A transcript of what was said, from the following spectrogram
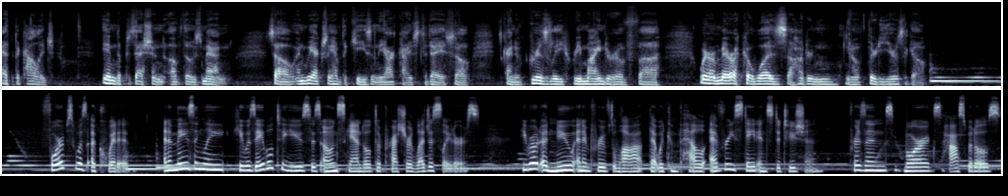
at the college, in the possession of those men. So, and we actually have the keys in the archives today. So it's kind of grisly reminder of uh, where America was 100, you know, 30 years ago. Forbes was acquitted, and amazingly, he was able to use his own scandal to pressure legislators. He wrote a new and improved law that would compel every state institution, prisons, morgues, hospitals,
